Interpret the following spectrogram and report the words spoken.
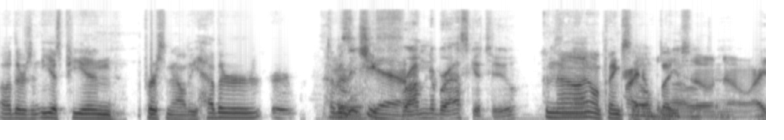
oh, there's an ESPN personality, Heather. Or Heather Isn't she yeah. from Nebraska too? Isn't no, that, I don't think so. I don't believe but, so. Okay. No, I,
